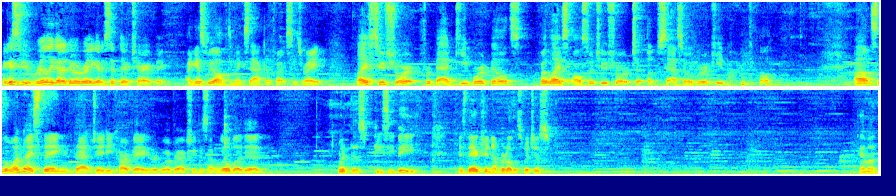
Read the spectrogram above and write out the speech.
I guess if you really got to do it right, you got to sit there cherry pick. I guess we all have to make sacrifices, right? Life's too short for bad keyboard builds, but life's also too short to obsess over a keyboard build. Um, so the one nice thing that JD Carpe or whoever actually designed Wilba did with this PCB is they actually numbered all the switches. Come on,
